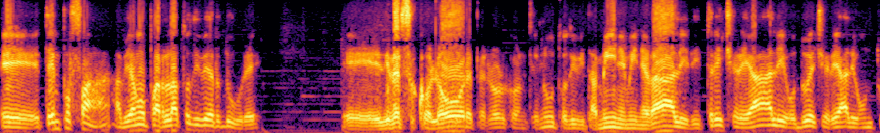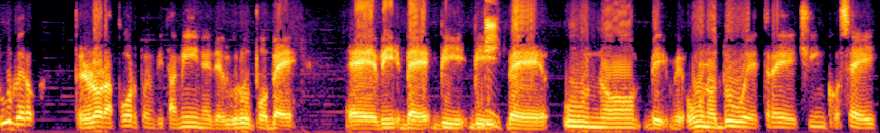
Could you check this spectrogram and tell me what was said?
E tempo fa abbiamo parlato di verdure, eh, diverso colore per il loro contenuto di vitamine, minerali, di tre cereali o due cereali o un tubero per il loro apporto in vitamine del gruppo B. Eh, B, B, B, B, B, 1, B, 1, 2, 3, 5, 6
